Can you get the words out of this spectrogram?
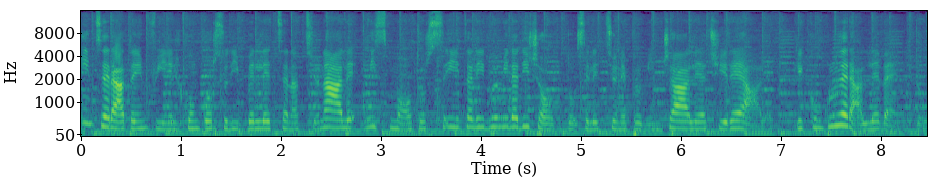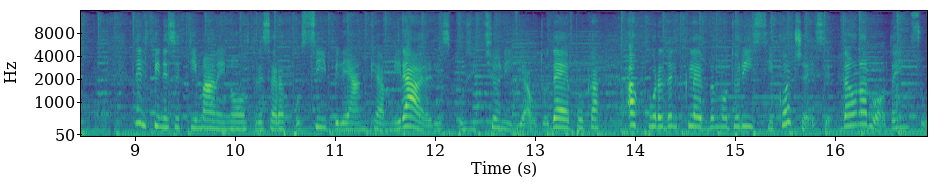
In serata infine il concorso di bellezza nazionale Miss Motors Italy 2018, selezione provinciale a Cireale, che concluderà l'evento. Nel fine settimana inoltre sarà possibile anche ammirare le esposizioni di auto d'epoca a cura del club motoristico Acese da una ruota in su.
